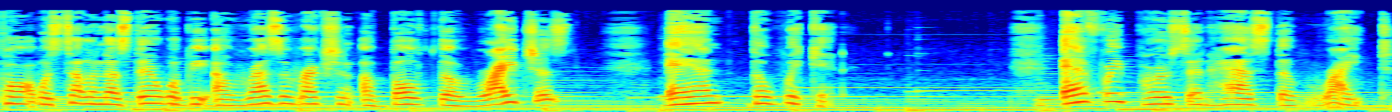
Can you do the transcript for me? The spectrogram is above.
Paul was telling us there will be a resurrection of both the righteous and the wicked. Every person has the right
